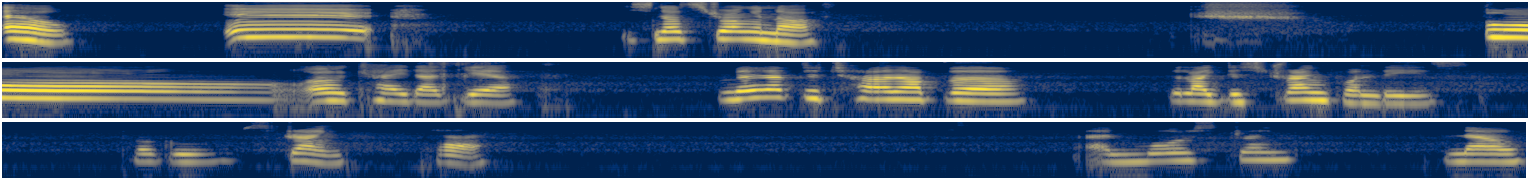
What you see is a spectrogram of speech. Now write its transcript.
L. Eh. It's not strong enough. Oh, okay, that yeah. I'm gonna have to turn up the, the like the strength on these. Toggle strength. Yeah. And more strength. Now,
